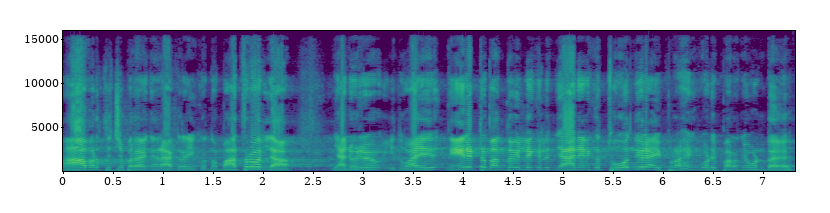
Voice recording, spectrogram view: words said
ആവർത്തിച്ച് പറയാൻ ഞാൻ ആഗ്രഹിക്കുന്നു. മാത്രമല്ല ഞാനൊരു ഇതുമായി നേരിട്ട് ബന്ധമില്ലെങ്കിലും ഞാൻ എനിക്ക് തോന്നിയൊരു അഭിപ്രായം കൂടി പറഞ്ഞുകൊണ്ട്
